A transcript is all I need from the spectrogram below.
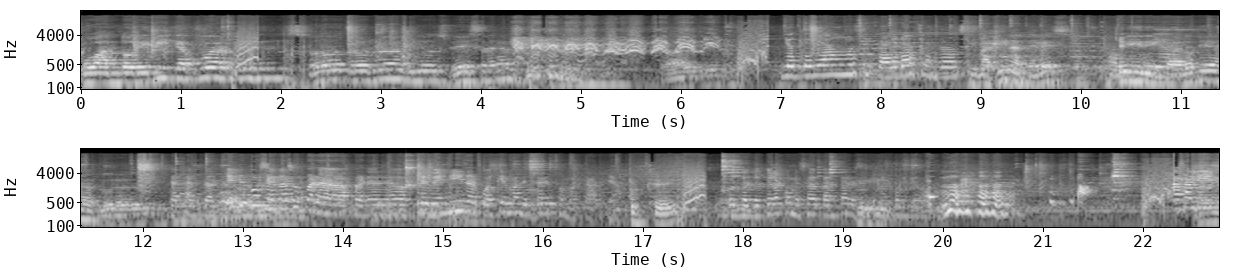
Cuando de mí te acuerdes, otros labios besarán. Yo quería música, gracias Dos. Imagínate, ¿ves? ¿Qué? Lírica, atura. Está saltando. Es por si acaso para, para prevenir a cualquier malestar estomacal, ¿ya? Ok. Porque el doctor ha comenzado a cantar, así que mejor yo. Va a salir,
